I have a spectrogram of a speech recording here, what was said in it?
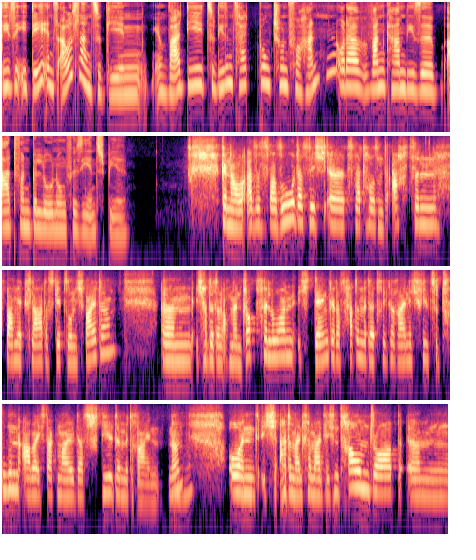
Diese Idee, ins Ausland zu gehen, war die zu diesem Zeitpunkt schon vorhanden oder wann kam diese Art von Belohnung für Sie ins Spiel? Genau, also es war so, dass ich äh, 2018 war mir klar, das geht so nicht weiter. Ähm, ich hatte dann auch meinen Job verloren. Ich denke, das hatte mit der Trinkerei nicht viel zu tun, aber ich sag mal, das spielte mit rein. Ne? Mhm. Und ich hatte meinen vermeintlichen Traumjob. Ähm,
